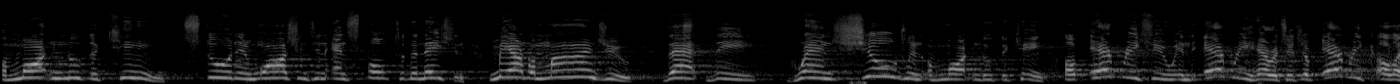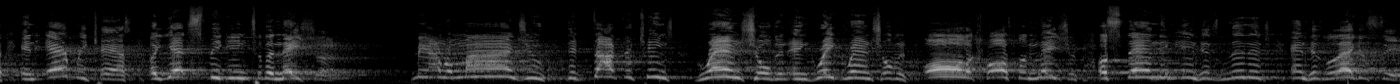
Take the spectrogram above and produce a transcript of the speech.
of Martin Luther King stood in Washington and spoke to the nation. May I remind you that the grandchildren of Martin Luther King, of every hue and every heritage, of every color and every caste, are yet speaking to the nation. May I remind you that Dr. King's grandchildren and great grandchildren all across the nation are standing in his lineage and his legacy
